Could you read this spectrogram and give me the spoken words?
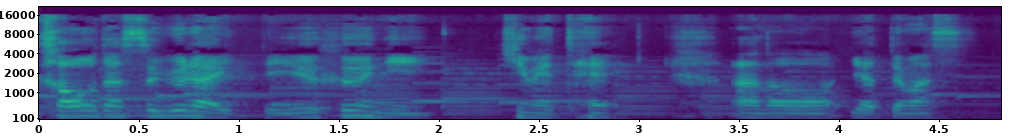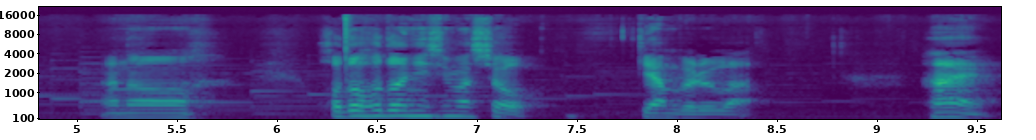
顔出すぐらいっていう風に決めて あのやってます。あのほどほどにしましょう。ギャンブルは。はい。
